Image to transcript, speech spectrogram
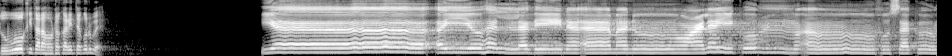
তবুও কি তারা হঠকারিতা করবে? يا أيها الذين آمنوا عليكم أنفسكم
